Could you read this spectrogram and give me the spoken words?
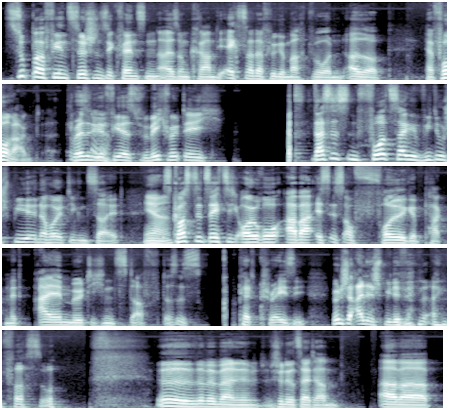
super vielen Zwischensequenzen, also ein Kram, die extra dafür gemacht wurden. Also, hervorragend. Resident Evil 4 ist für mich wirklich, das, das ist ein Vorzeige-Videospiel in der heutigen Zeit. Ja. Es kostet 60 Euro, aber es ist auch vollgepackt mit allem möglichen Stuff. Das ist komplett crazy. Ich wünsche, alle Spiele wären einfach so. Äh, Wenn wir mal eine schönere Zeit haben. Aber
